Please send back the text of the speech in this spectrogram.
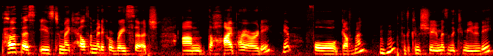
purpose is to make health and medical research um, the high priority yep. for government, mm -hmm. for the consumers and the community,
